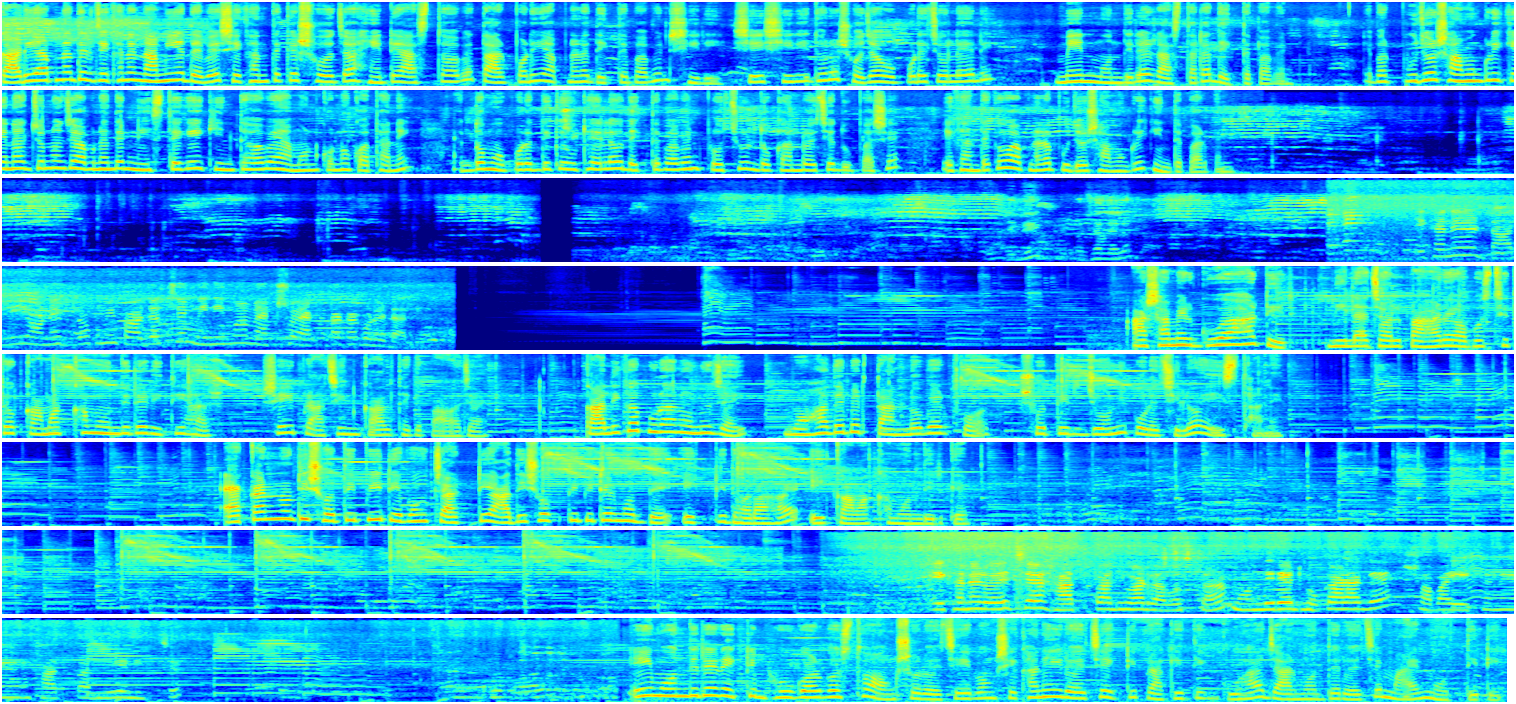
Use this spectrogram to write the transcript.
গাড়ি আপনাদের যেখানে নামিয়ে দেবে, সেখান থেকে সোজা হেঁটে আসতে হবে। তারপরেই আপনারা দেখতে পাবেন সিঁড়ি। সেই সিঁড়ি ধরে সোজা উপরে চলে এলেই মেন মন্দিরের রাস্তাটা দেখতে পাবেন। এবার পুজোর সামগ্রী কেনার জন্য যে আপনাদের নিচ থেকেই কিনতে হবে, এমন কোনো কথা নেই। একদম ওপরের দিকে উঠে এলেও দেখতে পাবেন প্রচুর দোকান রয়েছে দুপাশে। এখান থেকেও আপনারা পুজোর সামগ্রী কিনতে পারবেন। এখানে ডালি অনেক রকমই পাওয়া যাচ্ছে মিনিমাম একশো এক টাকা করে ডালি। আসামের গুয়াহাটির নীলাচল পাহাড়ে অবস্থিত কামাখ্যা মন্দিরের ইতিহাস সেই প্রাচীন কাল থেকে পাওয়া যায়। কালিকা পুরাণ অনুযায়ী মহাদেবের তাণ্ডবের পর সতীর জনি পড়েছিল এই স্থানে। একান্নটি সতীপীঠ এবং চারটি আদিশক্তিপীঠের মধ্যে একটি ধরা হয় এই কামাখ্যা মন্দিরকে। এখানে রয়েছে হাত পা ধোয়ার ব্যবস্থা। মন্দিরে ঢোকার আগে সবাই এখানে হাত পা ধুয়ে নিচ্ছে। এই মন্দিরের একটি ভূগর্ভস্থ অংশ রয়েছে এবং সেখানেই রয়েছে একটি প্রাকৃতিক গুহা, যার মধ্যে রয়েছে মায়ের মূর্তিটি।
